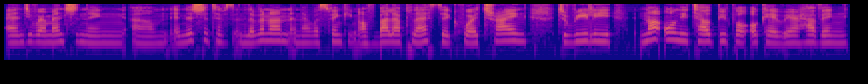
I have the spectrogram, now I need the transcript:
And you were mentioning um, initiatives in Lebanon, and I was thinking of Bala Plastic, who are trying to really not only tell people, okay, we are having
